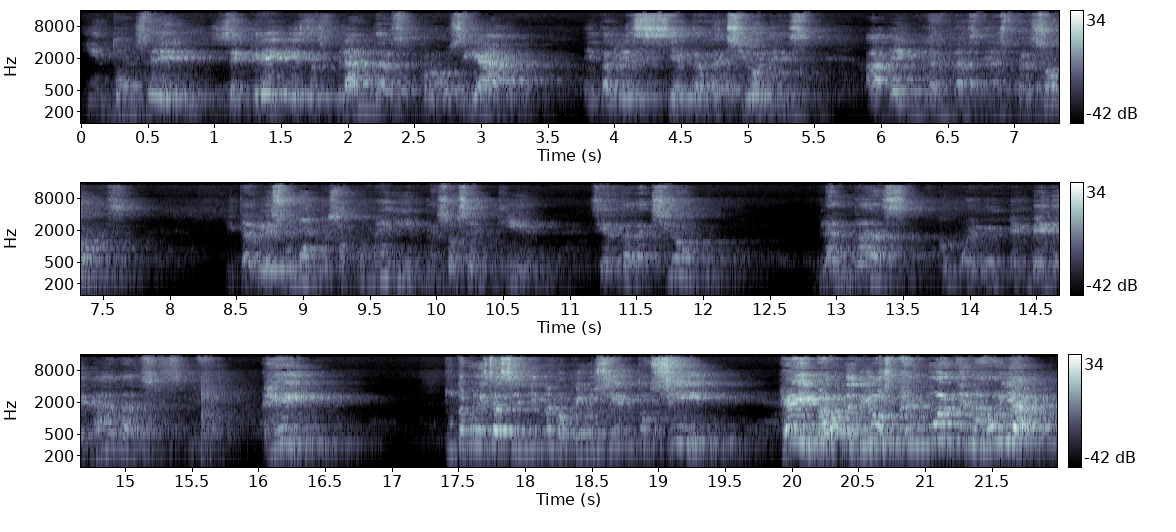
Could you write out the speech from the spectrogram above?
Y entonces se cree que estas plantas producían eh, tal vez ciertas reacciones en, las, en las personas. Y tal vez uno empezó a comer y empezó a sentir cierta reacción. Plantas como envenenadas. ¡Hey! ¿Tú también estás sintiendo lo que yo siento? Sí. ¡Hey, varón de Dios! ¡Hay muerte en la olla!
